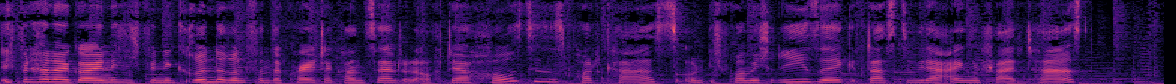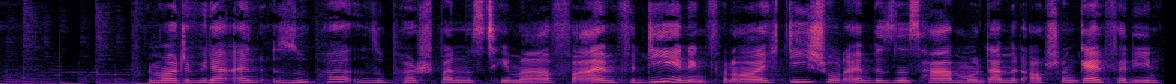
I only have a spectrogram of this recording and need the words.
Ich bin Hannah Goinig, ich bin die Gründerin von The Creator Concept und auch der Host dieses Podcasts und ich freue mich riesig, dass du wieder eingeschaltet hast. Wir haben heute wieder ein super, super spannendes Thema, vor allem für diejenigen von euch, die schon ein Business haben und damit auch schon Geld verdienen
